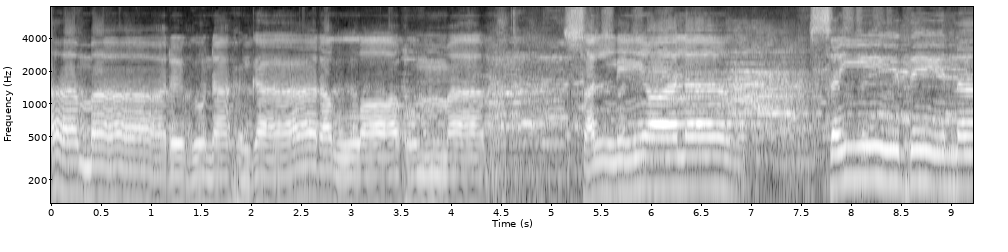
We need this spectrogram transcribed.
আমার গুনাহগার। আল্লাহুম্মা সাল্লি আলা سيدنا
